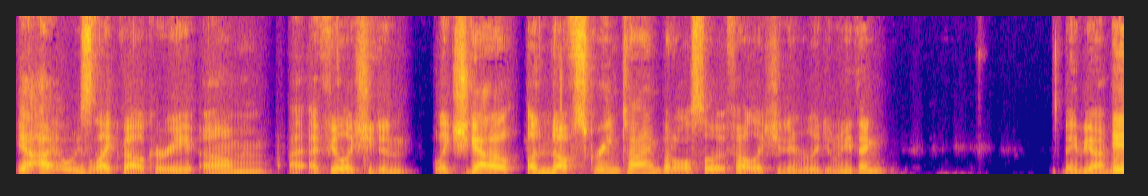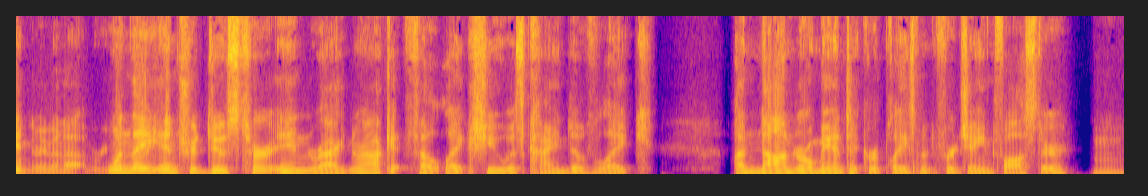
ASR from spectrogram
Yeah, I always like Valkyrie. Um, I, I feel like she didn't like she got a, enough screen time, but also it felt like she didn't really do anything. Maybe I'm It- wrong. Maybe I'm not. when they introduced her in Ragnarok, it felt like she was kind of like a non-romantic replacement for Jane Foster. Hmm.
